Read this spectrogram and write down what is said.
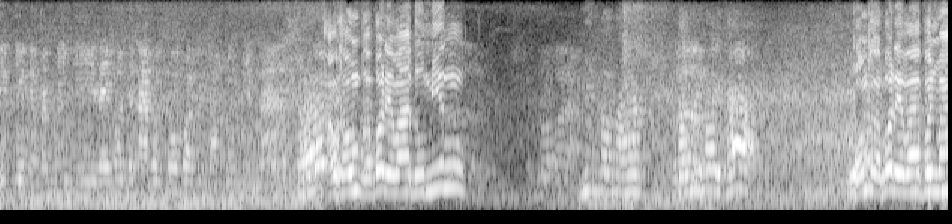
จริงๆเนี่ยมันไม่มีในพจนานุกรมว่าเป็นคำดูหมิ่นนะเอาเขาเขาบ่ได้ว่าดูหมินมินประมาณทำไม่ได้ค่ะผมก็บ่ได้ว่าเพิ่นว่า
